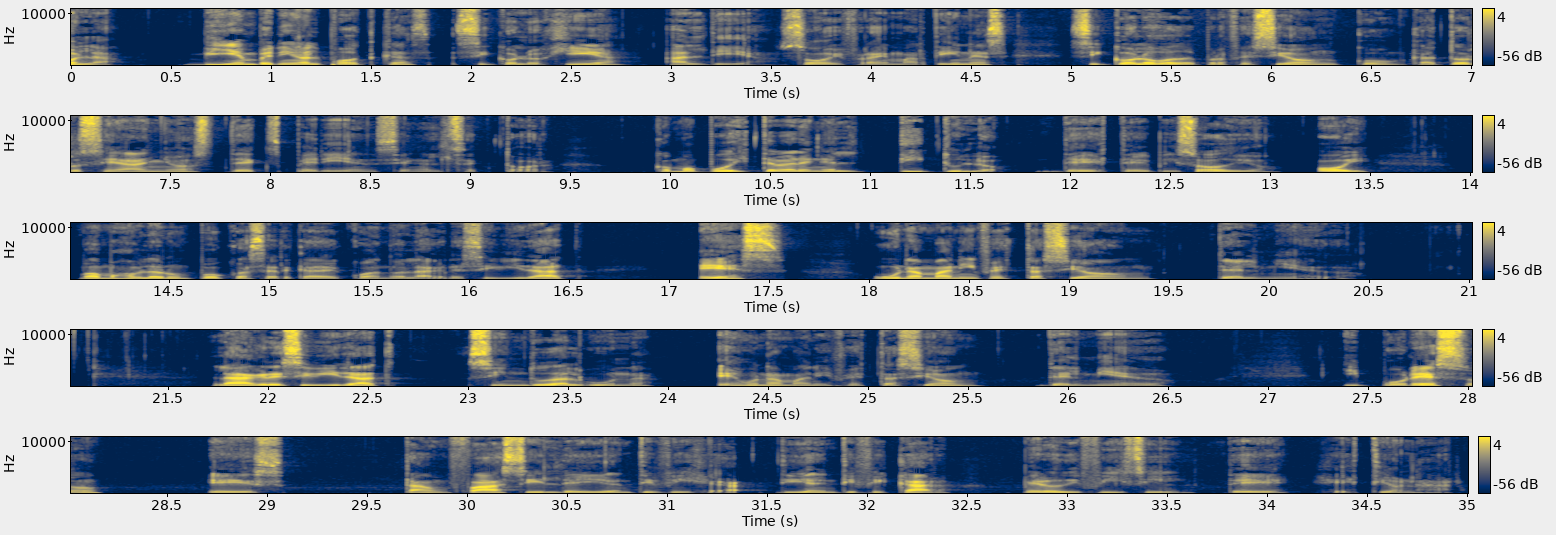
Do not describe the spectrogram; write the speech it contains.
Hola, bienvenido al podcast Psicología al Día. Soy Fray Martínez, psicólogo de profesión con 14 años de experiencia en el sector. Como pudiste ver en el título de este episodio, hoy vamos a hablar un poco acerca de cuando la agresividad es una manifestación del miedo. La agresividad, sin duda alguna, es una manifestación del miedo. Y por eso es tan fácil de identificar, pero difícil de gestionar.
